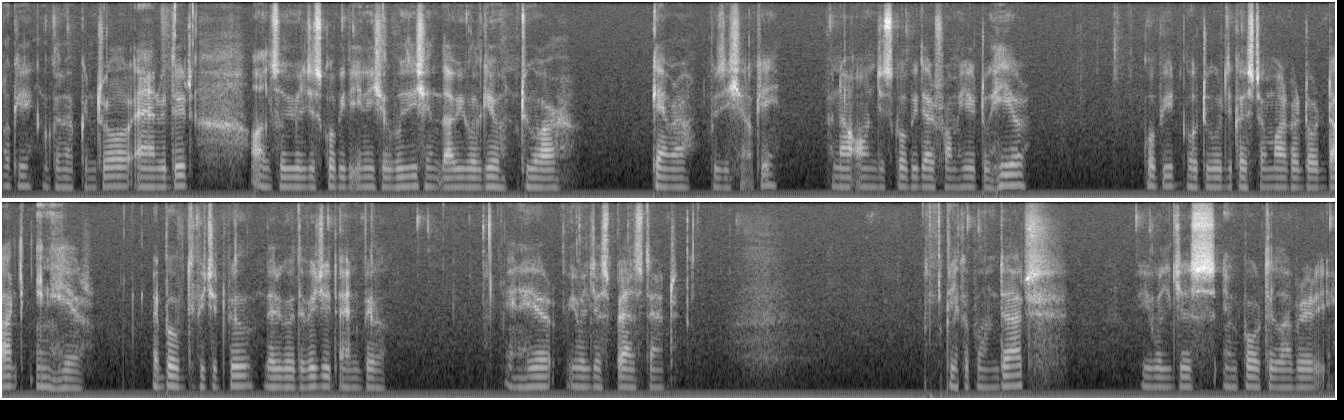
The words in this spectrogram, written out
okay Google Map controller and with it also we will just copy the initial position that we will give to our camera position okay? Now on just copy that from here to here. Copy it go to the custom marker dot dart in here. Above the widget build there you go the widget and build and here you will just pass that. Click upon that. You will just import the library.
